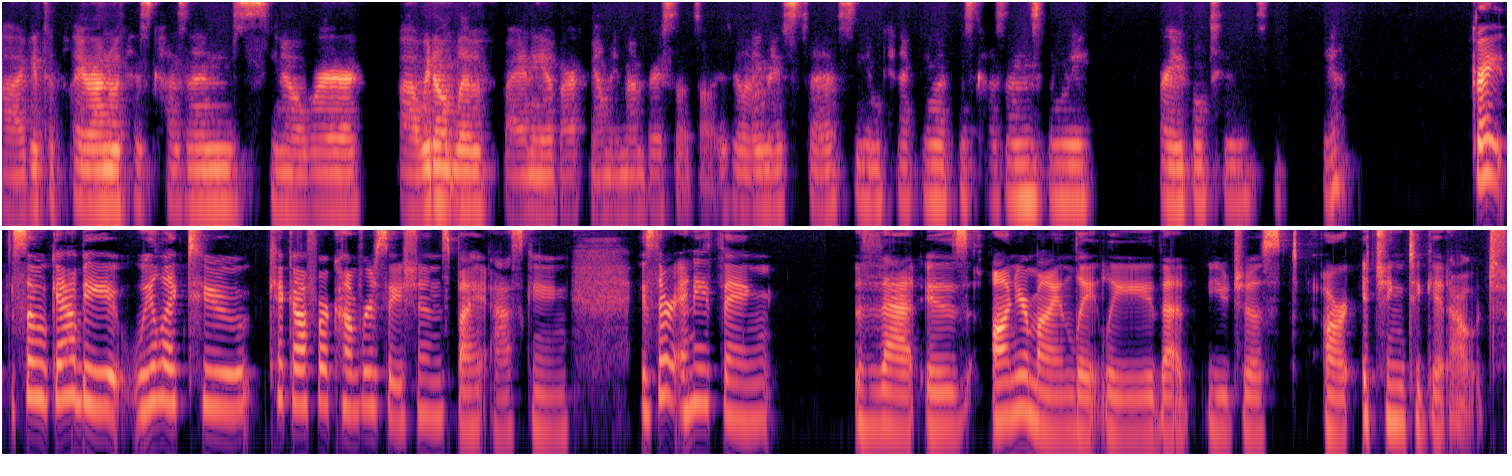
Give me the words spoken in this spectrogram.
Uh, I get to play around with his cousins. You know, we're uh, we don't live by any of our family members, so it's always really nice to see him connecting with his cousins when we are able to. So, yeah. Great. So, Gabby, we like to kick off our conversations by asking Is there anything that is on your mind lately that you just are itching to get out?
